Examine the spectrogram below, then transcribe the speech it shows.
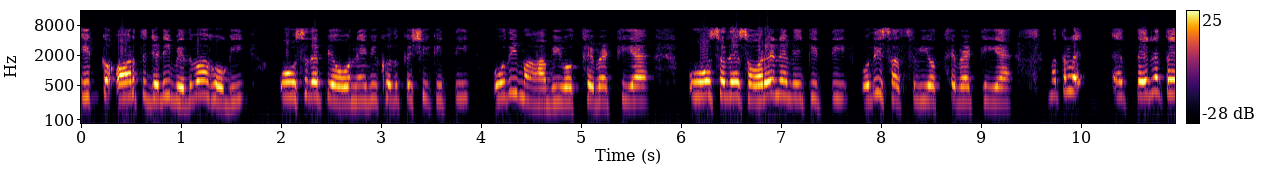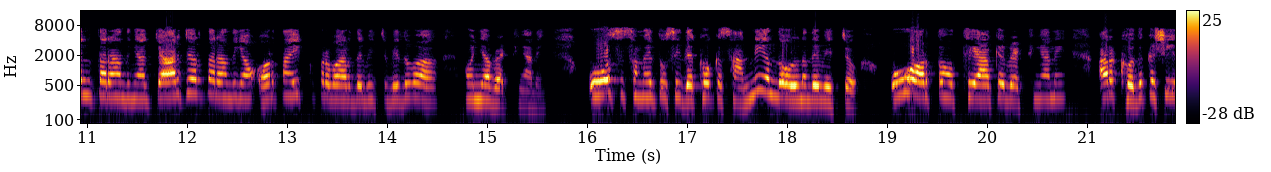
ਇੱਕ ਔਰਤ ਜਿਹੜੀ ਵਿਧਵਾ ਹੋ ਗਈ, ਉਸ ਦੇ ਪਿਓ ਨੇ ਵੀ ਖੁਦਕਸ਼ੀ ਕੀਤੀ, ਉਹਦੀ ਮਾਂ ਵੀ ਉੱਥੇ ਬੈਠੀ ਹੈ। ਉਸ ਦੇ ਸਹੁਰੇ ਨੇ ਵੀ ਕੀਤੀ, ਉਹਦੀ ਸੱਸ ਵੀ ਉੱਥੇ ਬੈਠੀ ਹੈ। ਮਤਲਬ ਅਹ ਤਿੰਨ ਤਿੰਨ ਤਰ੍ਹਾਂ ਦੀਆਂ ਚਾਰ ਚਾਰ ਤਰ੍ਹਾਂ ਦੀਆਂ ਔਰਤਾਂ ਇੱਕ ਪਰਿਵਾਰ ਦੇ ਵਿੱਚ ਵਿਧਵਾ ਹੋਈਆਂ ਬੈਠੀਆਂ ਨੇ। ਉਸ ਸਮੇਂ ਤੁਸੀਂ ਦੇਖੋ ਕਿਸਾਨੀ ਅੰਦੋਲਨ ਦੇ ਵਿੱਚ ਉਹ ਔਰਤਾਂ ਉੱਥੇ ਆ ਕੇ ਬੈਠੀਆਂ ਨੇ। ਔਰ ਖੁਦਕਸ਼ੀ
